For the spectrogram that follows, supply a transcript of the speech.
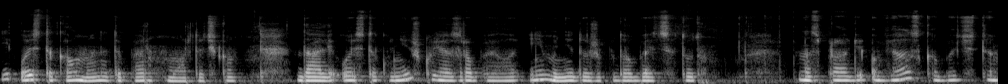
І ось така у мене тепер мордочка. Далі ось таку ніжку я зробила, і мені дуже подобається тут насправді обв'язка, бачите,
